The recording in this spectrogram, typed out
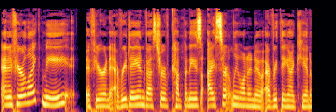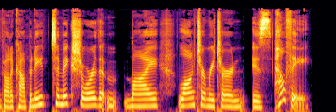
And if you're like me, if you're an everyday investor of companies, I certainly want to know everything I can about a company to make sure that my long term return is healthy.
